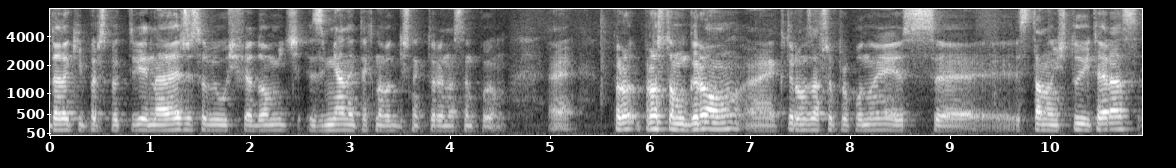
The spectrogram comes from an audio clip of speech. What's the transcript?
dalekiej perspektywie, należy sobie uświadomić zmiany technologiczne, które następują. E, Pro, prostą grą, e, którą zawsze proponuję, jest stanąć tu i teraz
